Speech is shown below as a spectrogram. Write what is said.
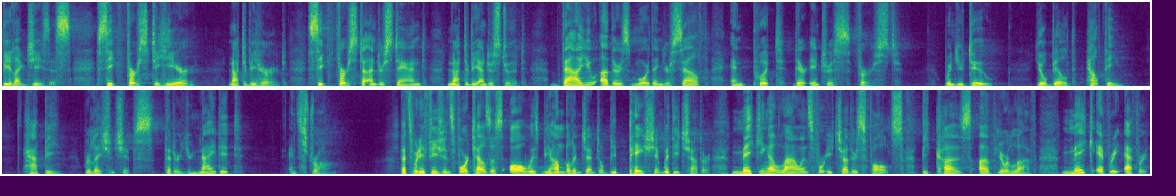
be like Jesus. Seek first to hear not to be heard. Seek first to understand, not to be understood. Value others more than yourself and put their interests first. When you do, you'll build healthy, happy relationships that are united and strong. That's what Ephesians 4 tells us. Always be humble and gentle. Be patient with each other, making allowance for each other's faults because of your love. Make every effort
